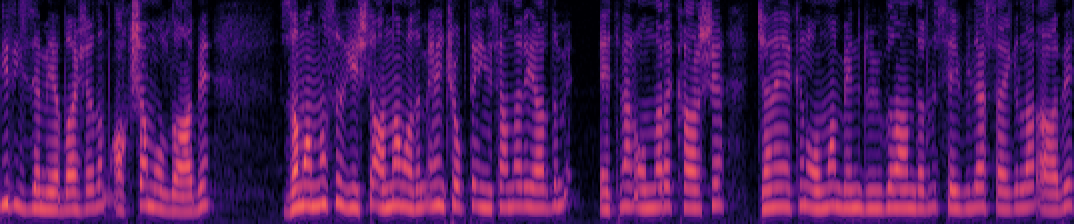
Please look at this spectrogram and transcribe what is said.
bir izlemeye başladım. Akşam oldu abi. Zaman nasıl geçti anlamadım. En çok da insanlara yardım etmen, onlara karşı cana yakın olman beni duygulandırdı. Sevgiler, saygılar abi.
